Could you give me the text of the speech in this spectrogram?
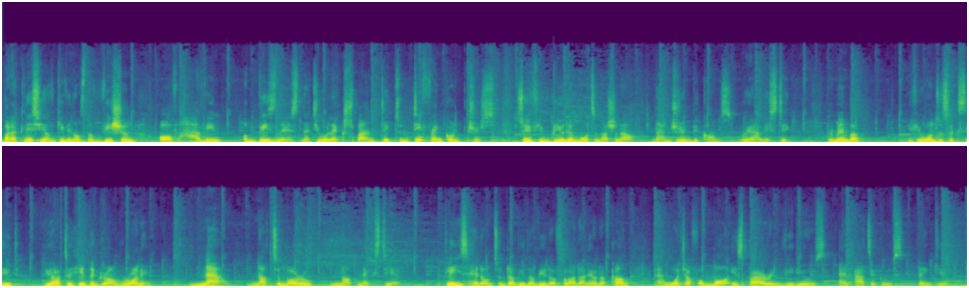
But at least you have given us the vision of having a business that you will expand, take to different countries. So if you build a multinational, that dream becomes realistic. Remember, if you want to succeed, you have to hit the ground running now, not tomorrow, not next year. Please head on to www.foladaniel.com and watch out for more inspiring videos and articles. Thank you.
